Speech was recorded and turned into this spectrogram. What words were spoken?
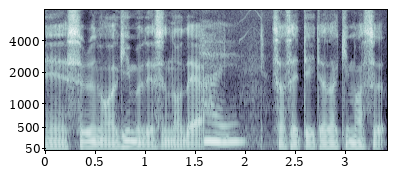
えー、するのが義務ですので、はい、させていただきます。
